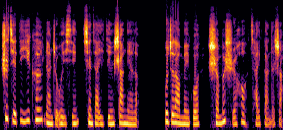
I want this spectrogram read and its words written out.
世界第一颗量子卫星，现在已经三年了，不知道美国什么时候才赶得上。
